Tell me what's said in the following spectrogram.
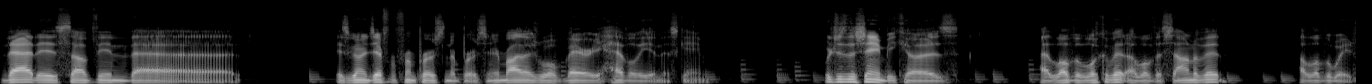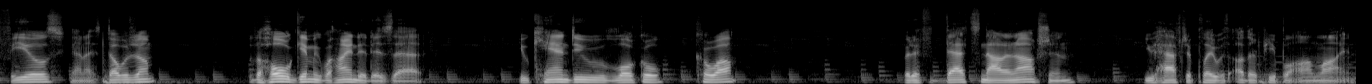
that is something that is going to differ from person to person. Your mileage will vary heavily in this game, which is a shame because I love the look of it. I love the sound of it. I love the way it feels. Got a nice double jump. But the whole gimmick behind it is that you can do local co op, but if that's not an option, you have to play with other people online.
